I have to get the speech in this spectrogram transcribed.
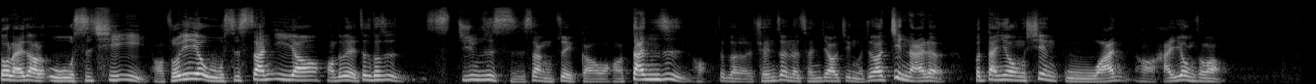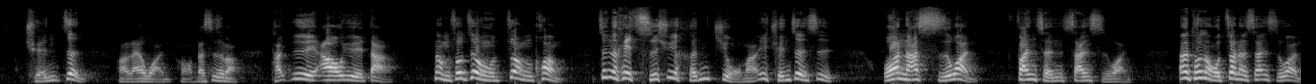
都来到了五十七亿，好，昨天有五十三亿哦，好，对不对？这个都是几乎是史上最高哦，哈，单日哈这个权证的成交金额，就它进来了，不但用现股玩，哈，还用什么权证啊来玩，哈，表示什么？它越凹越大。那我们说这种状况真的可以持续很久吗？因为权证是我要拿十万翻成三十万。那通常我赚了三十万，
